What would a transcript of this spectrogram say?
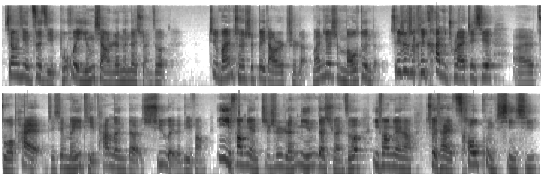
相信自己不会影响人们的选择。这完全是背道而驰的，完全是矛盾的，所以说是可以看得出来这些呃左派这些媒体他们的虚伪的地方。一方面支持人民的选择，一方面呢却在操控信息。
